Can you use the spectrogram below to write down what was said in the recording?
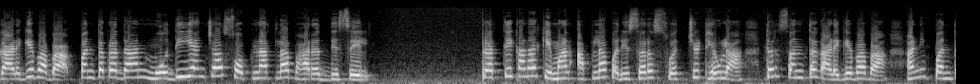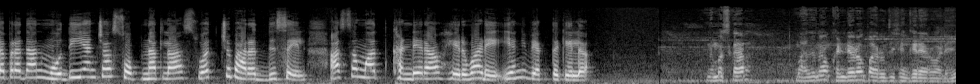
गाडगे बाबा पंतप्रधान मोदी यांच्या स्वप्नातला भारत दिसेल. प्रत्येकानं किमान आपला परिसर स्वच्छ ठेवला तर संत गाडगे बाबा आणि पंतप्रधान मोदी यांच्या स्वप्नातला स्वच्छ भारत दिसेल असं मत खंडेराव हेरवाडे यांनी व्यक्त केलं. नमस्कार माझं नाव खंडेराव पार्वती शंकर हेरवाडे.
